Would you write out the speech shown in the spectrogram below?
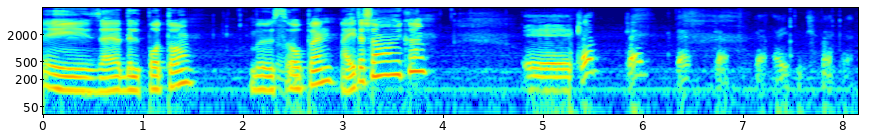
אה, זה היה דל פוטרו, ב US Open. היית שם במקרה? כן, כן, כן, כן, כן, הייתי.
